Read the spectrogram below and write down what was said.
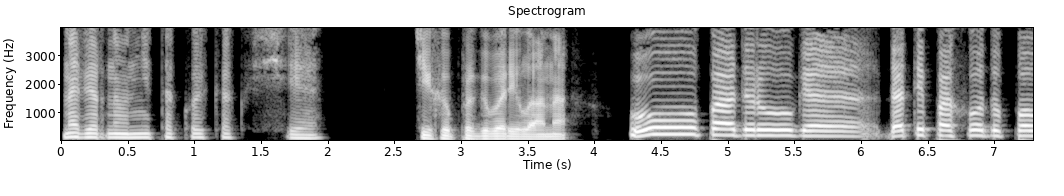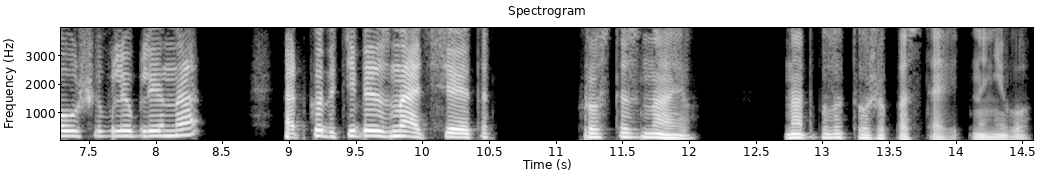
Наверное, он не такой, как все. Тихо проговорила она. «У, подруга, да ты, походу, по уши влюблена? Откуда тебе знать все это?» «Просто знаю. Надо было тоже поставить на него».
